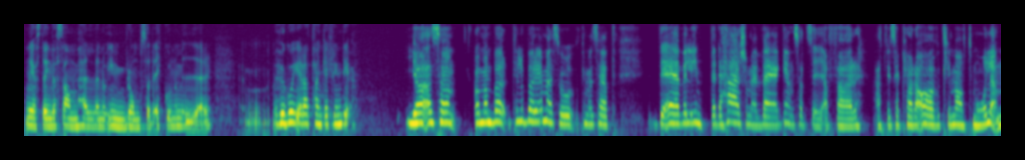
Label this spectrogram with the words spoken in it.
nedstängda samhällen och inbromsade ekonomier. Mm, hur går era tankar kring det? Ja, alltså om man bör, till att börja med så kan man säga att det är väl inte det här som är vägen så att säga för att vi ska klara av klimatmålen.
